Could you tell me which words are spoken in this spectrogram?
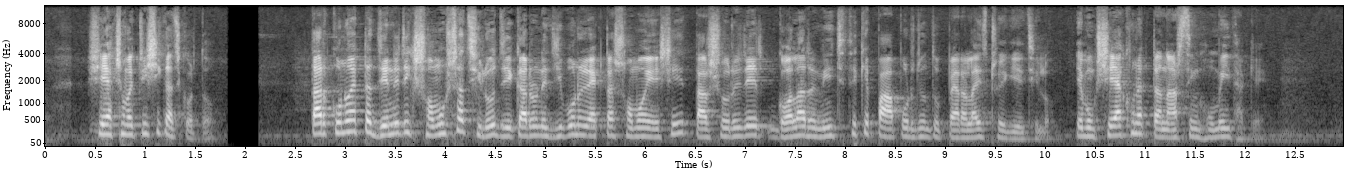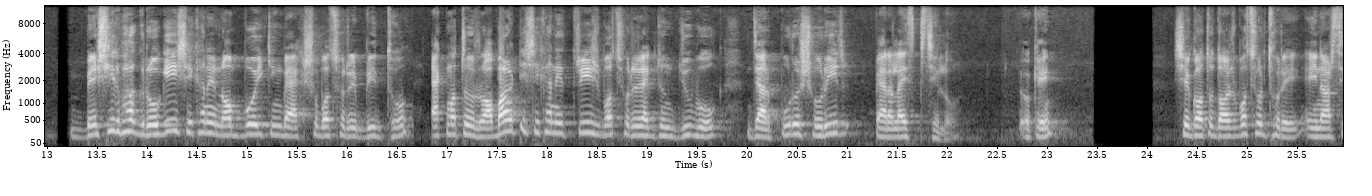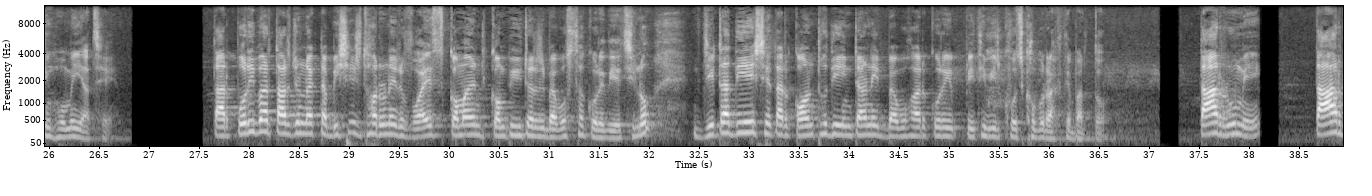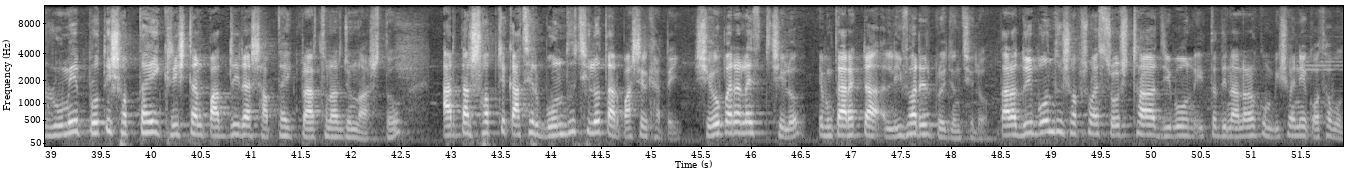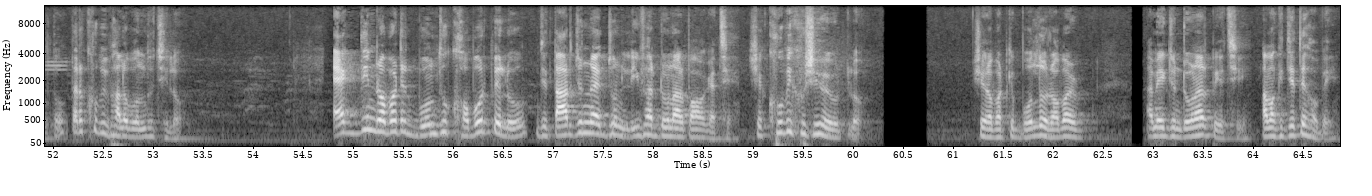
সে একসময় কৃষিকাজ করত। তার কোনো একটা জেনেটিক সমস্যা ছিল, যে কারণে জীবনের একটা সময় এসে তার শরীরের গলার নিচ থেকে পা পর্যন্ত প্যারালাইজড হয়ে গিয়েছিল এবং সে এখন একটা নার্সিং হোমেই থাকে। বেশিরভাগ রোগী সেখানে নব্বই কিংবা একশো বছরের বৃদ্ধ। একমাত্র রবার্টই সেখানে ত্রিশ বছরের একজন যুবক যার পুরো শরীর প্যারালাইজড ছিল। ওকে? সে গত দশ বছর ধরে এই নার্সিং হোমেই আছে। তার পরিবার তার জন্য একটা বিশেষ ধরনের ভয়েস কমান্ড কম্পিউটারের ব্যবস্থা করে দিয়েছিল, যেটা দিয়ে সে তার কণ্ঠ দিয়ে ইন্টারনেট ব্যবহার করে পৃথিবীর খোঁজ খবর রাখতে পারত। তার রুমে তার রুমে প্রতি সপ্তাহেই খ্রিস্টান পাদ্রীরা সাপ্তাহিক প্রার্থনার জন্য আসতো। আর তার সবচেয়ে কাছের বন্ধু ছিল তার পাশের খাটেই। সেও প্যারালাইজড ছিল এবং তার একটা লিভারের প্রয়োজন ছিল। তারা দুই বন্ধু সবসময় স্রষ্টা, জীবন ইত্যাদি নানা রকম বিষয় নিয়ে কথা বলতো। তারা খুবই ভালো বন্ধু ছিল। একদিন রবার্টের বন্ধু খবর পেল যে তার জন্য একজন লিভার ডোনার পাওয়া গেছে। সে খুবই খুশি হয়ে উঠল। সে রবার্টকে বলল, রবার্ট, আমি একজন ডোনার পেয়েছি। আমাকে যেতে হবে।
